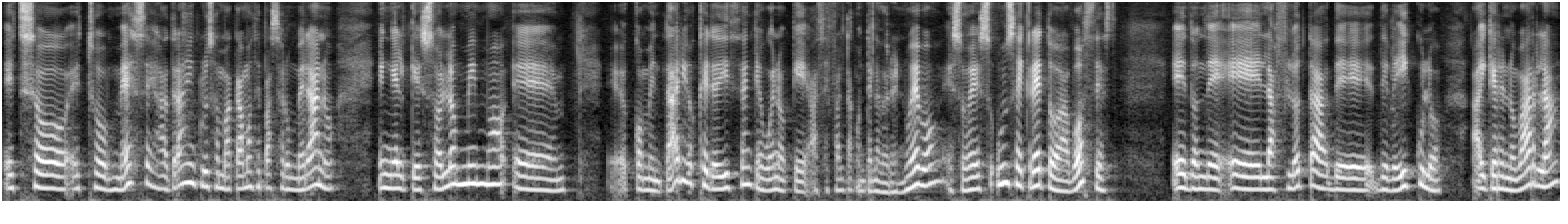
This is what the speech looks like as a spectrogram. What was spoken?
estos, estos meses atrás, incluso acabamos de pasar un verano, en el que son los mismos eh, eh, comentarios que te dicen que, bueno, que hace falta contenedores nuevos, eso es un secreto a voces, eh, donde la flota de, vehículos hay que renovarla,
